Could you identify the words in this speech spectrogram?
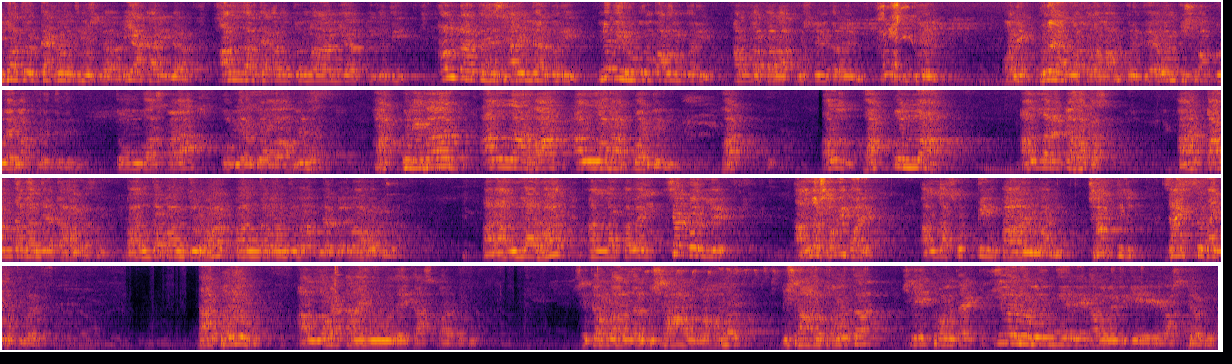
ইবাদত দেখানো জিনিস না, রিয়াকারি না। আল্লাহ দেখানোর জন্য আমি আপনি যদি আল্লাহর কাছে সারেন্ডার করি, নবীর হুকুম পালন করি। আল্লাহ তালা খুশি হয়ে যাবেন অনেক গুণায় আল্লাহ তালা মাফ করে দেবেন এমনকি সব গুণায় মাফ করে দেবেন তো বা ছাড়া কবিরা দেওয়া হবে না। হাক্কুল ইবাদ, আল্লাহর হক আল্লাহ মাফ করবেন হকুল্লাহ, আল্লাহর একটা হক আছে। আর বান্দা বান্দির একটা হক আছে। বান্দা বান্দির হক বান্দা বান্দি মাফ না করলে মাফ হবে না। আর আল্লাহর হক আল্লাহ তালা ইচ্ছা করলে আল্লাহ সবই পারে। আল্লাহ সুপ্রিম পাওয়ারের মালিক। সব কিছু যা ইচ্ছা তাই করতে পারে। তারপরেও আল্লাহ একটা আইন অনুযায়ী কাজ করবেন সেটা হলো আল্লাহর বিশাল রহমত, বিশাল ক্ষমতা। সেই ক্ষমতা একটু ইমান আমল নিয়ে নেকামলের দিকে আসতে হবে।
